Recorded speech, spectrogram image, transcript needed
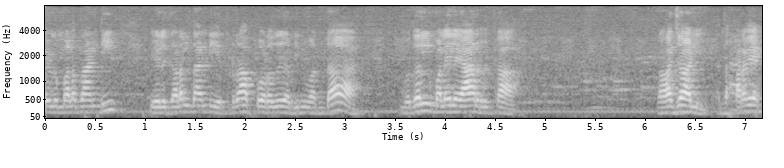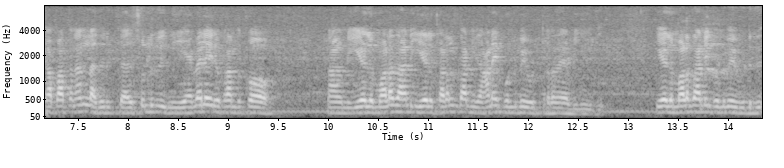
ஏழு மலை தாண்டி ஏழு கடல் தாண்டி எப்படா போகிறது அப்படின்னு வந்தால் முதல் மலையில் யார் இருக்கா? ராஜாளி. அந்த பறவையை காப்பாற்றினால அது இருக்குது அது சொல்லுது நீ என் வேலையில் உட்காந்துக்கோ. நான் ஏழு மலை தாண்டி ஏழு கடல் தாண்டி நானே கொண்டு போய் விட்டுறேன் அப்படிங்குது. ஏழு மலை தாண்டி கொண்டு போய் விடுது.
